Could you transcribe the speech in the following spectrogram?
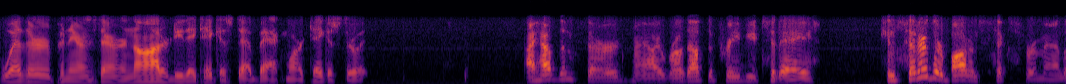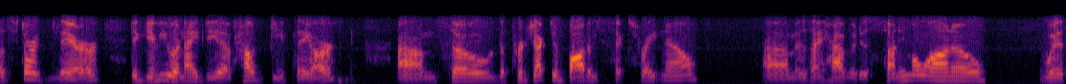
whether Panarin's there or not, or do they take a step back? Mark, take us through it. I have them third. I wrote out the preview today. Consider their bottom six for a minute. Let's start there to give you an idea of how deep they are. Um, so the projected bottom six right now, um, as I have it, is Sonny Milano, with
